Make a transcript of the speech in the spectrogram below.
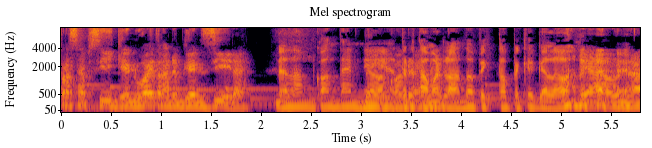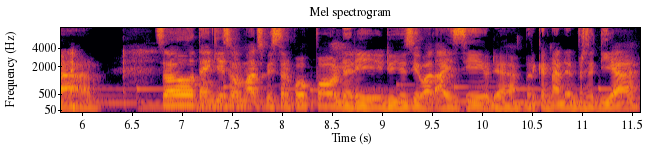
persepsi Gen Y terhadap Gen Z dah. Dalam kontennya Dalam ya, konten. terutama dalam topik-topik kegalauan Ya benar. So thank you so much Mr. Popo dari Do You See What I See udah berkenan dan bersedia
